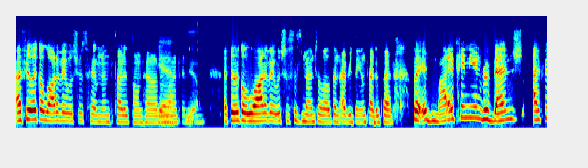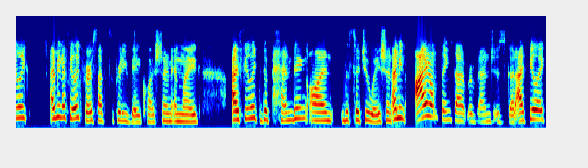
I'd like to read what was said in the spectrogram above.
I feel like a lot of it was just him inside his own head, in Yeah. my opinion. I feel like a lot of it was just his mental health and everything inside his head. But in my opinion, revenge, I feel like, I mean, I feel like first that's a pretty vague question. And like, I feel like depending on the situation, I mean, I don't think that revenge is good. I feel like,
